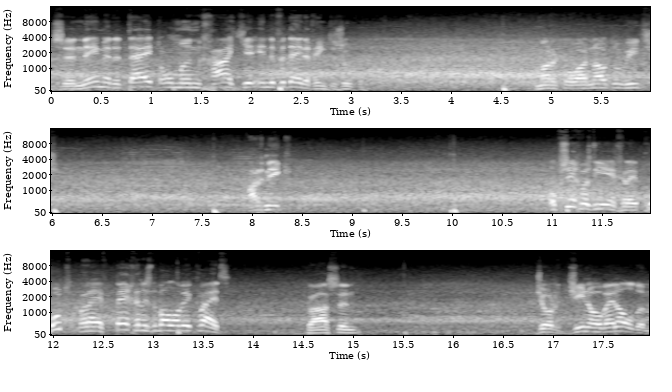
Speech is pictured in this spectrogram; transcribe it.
Ze nemen de tijd om een gaatje in de verdediging te zoeken. Marco Arnautovic. Arnik. Op zich was die ingreep goed, maar hij heeft pech en is de bal alweer kwijt. Klaassen. Giorgino Wijnaldum.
